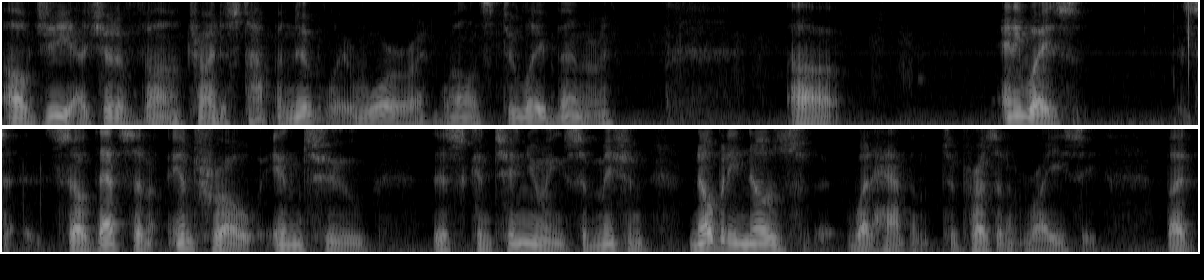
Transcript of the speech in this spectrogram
oh, gee, I should have uh, tried to stop a nuclear war, right? Well, it's too late then, right? Uh, anyways, so that's an intro into this continuing submission. Nobody knows what happened to President Raisi, but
